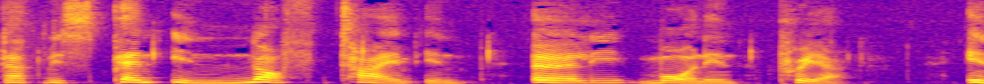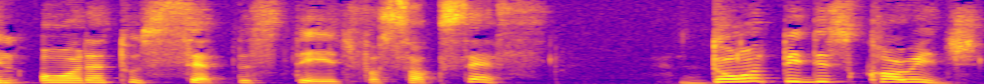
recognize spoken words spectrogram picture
that we spend enough time in early morning prayer in order to set the stage for success. Don't be discouraged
